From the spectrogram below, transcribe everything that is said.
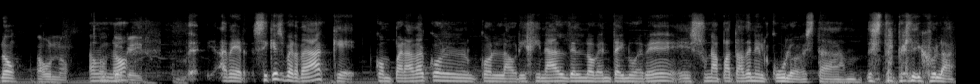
No, aún no. Aún no. que ir. A ver, sí que es verdad que comparada con, con la original del 99 es una patada en el culo esta, esta película,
